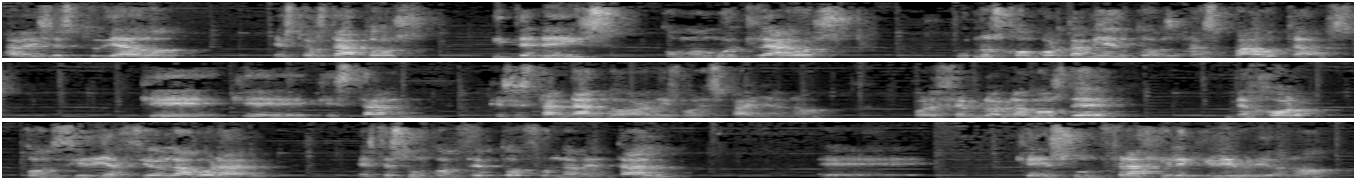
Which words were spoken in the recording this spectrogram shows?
habéis estudiado estos datos y tenéis como muy claros unos comportamientos, unas pautas que, que, están, que se están dando ahora mismo en España, ¿no? Por ejemplo, hablamos de mejor conciliación laboral. Este es un concepto fundamental eh, que es un frágil equilibrio, ¿no?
